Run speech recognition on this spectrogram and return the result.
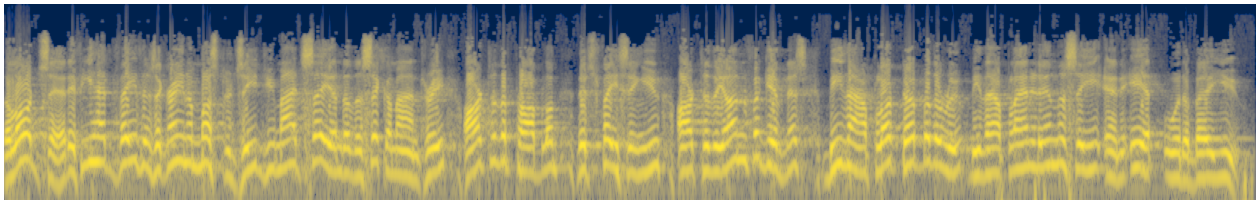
the Lord said, If ye had faith as a grain of mustard seed, you might say unto the sycamore tree, or to the problem that's facing you, or to the unforgiveness, Be thou plucked up by the root, be thou planted in the sea, and it would obey you.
